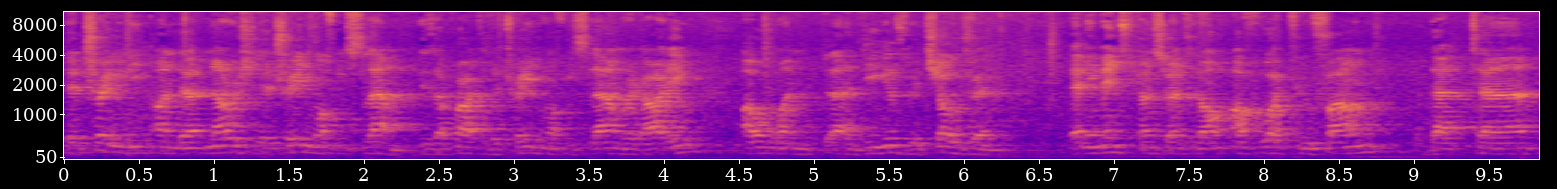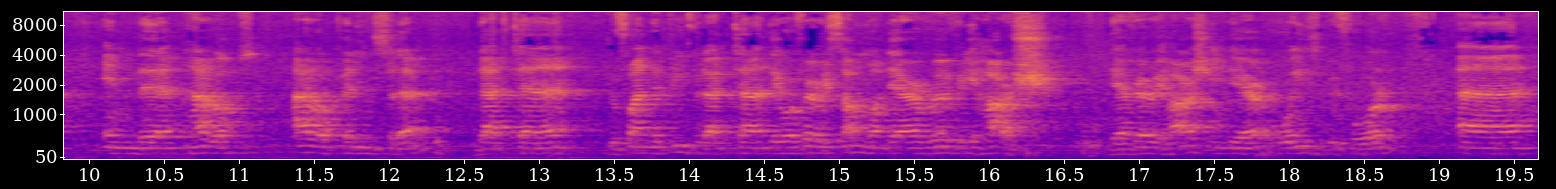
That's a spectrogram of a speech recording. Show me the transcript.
the training on the nourish the training of Islam. This is a part of the training of Islam regarding how one uh, deals with children. Then he mentioned concerning of what you found that uh, in the Arabs Arab Peninsula that uh, you find the people that uh, they were very somewhat, they are very harsh. They are very harsh in their ways before. Uh,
